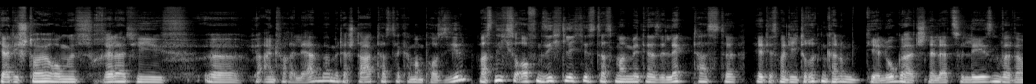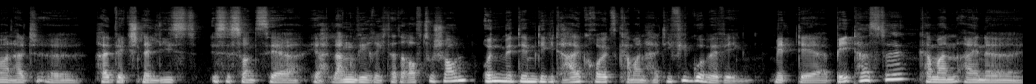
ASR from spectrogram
Ja, die Steuerung ist relativ äh, ja, einfach erlernbar. Mit der Starttaste kann man pausieren. Was nicht so offensichtlich ist, dass man mit der Select-Taste, ja, dass man die drücken kann, um Dialoge halt schneller zu lesen, weil wenn man halt äh, halbwegs schnell liest, ist es sonst sehr ja, langwierig, da drauf zu schauen. Und mit dem Digitalkreuz kann man halt die Figur bewegen. Mit der B-Taste kann man eine,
